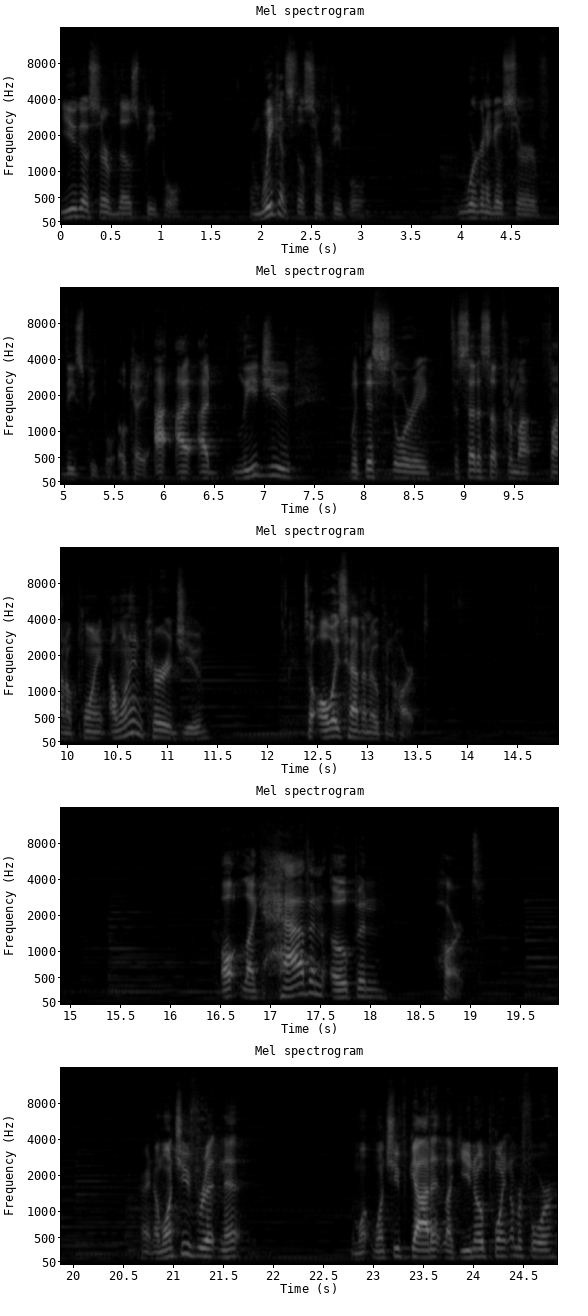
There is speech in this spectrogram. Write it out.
you go serve those people, and we can still serve people. We're going to go serve these people. Okay, I, I, I lead you with this story to set us up for my final point, I want to encourage you to always have an open heart. All, like, have an open heart. All right, now once you've written it, once you've got it, like you know point number four,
